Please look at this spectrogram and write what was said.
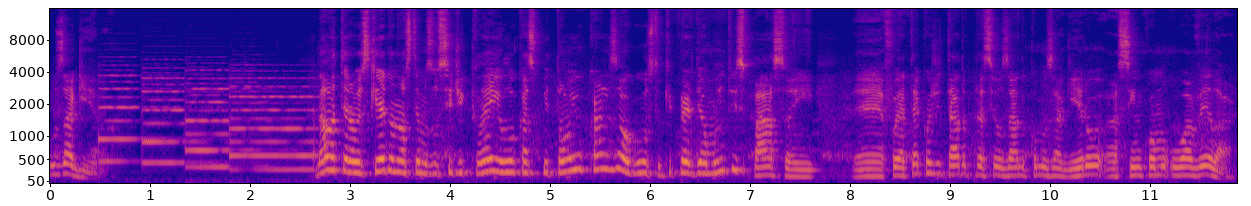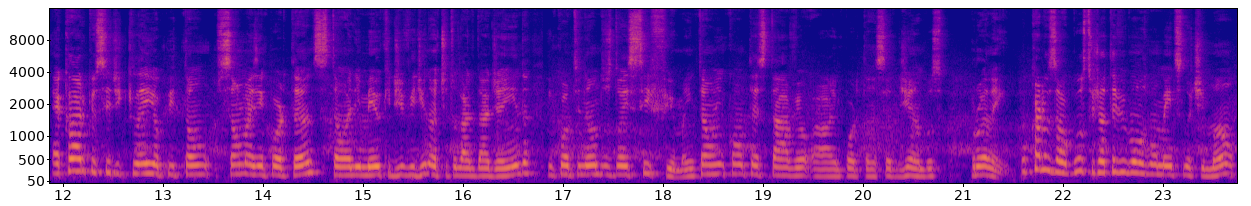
o zagueiro. Na lateral esquerda nós temos o Sid Clay, o Lucas Piton e o Carlos Augusto, que perdeu muito espaço aí é, foi até cogitado para ser usado como zagueiro, assim como o Avelar. É claro que o Sid Clay e o Piton são mais importantes, estão ali meio que dividindo a titularidade ainda, enquanto nenhum dos dois se firma. Então é incontestável a importância de ambos pro elenco. O Carlos Augusto já teve bons momentos no timão,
